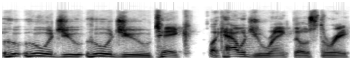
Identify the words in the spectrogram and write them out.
who who would you who would you take? Like, how would you rank those three?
